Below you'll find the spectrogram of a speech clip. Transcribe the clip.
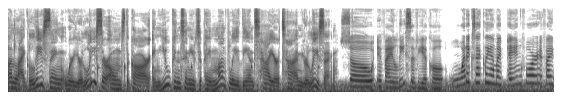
Unlike leasing, where your leaser owns the car and you continue to pay monthly the entire time you're leasing. So, if I lease a vehicle, what exactly am I paying for if I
